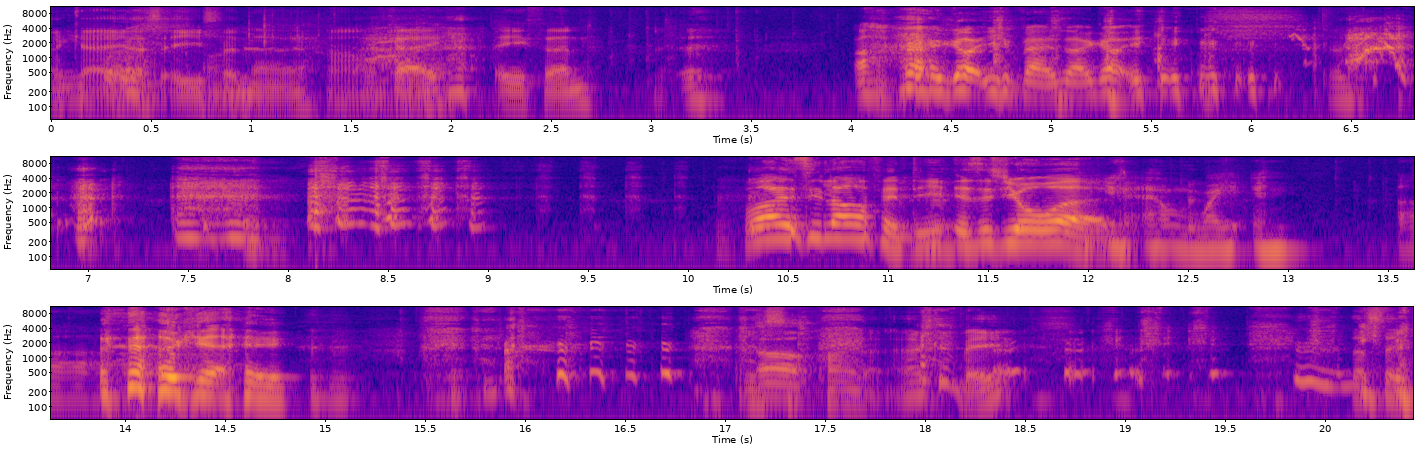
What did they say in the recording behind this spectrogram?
Okay, that's Ethan. Oh, no. Oh. Okay, Ethan. I got you, Bez. I got you. Why is he laughing? Do you, is this your word? Yeah, I'm waiting. okay. Oh, Oh, it could be. That's it.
